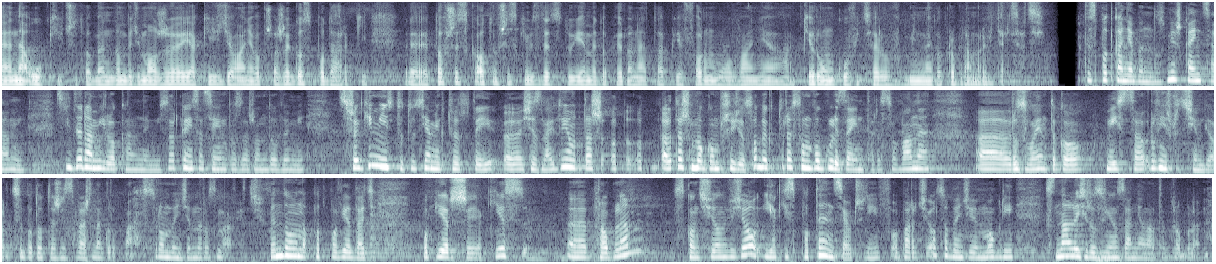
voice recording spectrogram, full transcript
nauki, czy to będą być może jakieś działania w obszarze gospodarki. E, To wszystko, o tym wszystkim zdecydujemy dopiero na etapie formułowania kierunków i celów gminnego programu rewitalizacji. Te spotkania będą z mieszkańcami, z liderami lokalnymi, z organizacjami pozarządowymi, z wszelkimi instytucjami, które tutaj e, się znajdują, ale też mogą przyjść osoby, które są w ogóle zainteresowane e, rozwojem tego miejsca, również przedsiębiorcy, bo to też jest ważna grupa, z którą będziemy rozmawiać. Będą podpowiadać po pierwsze, jaki jest e, problem, skąd się on wziął i jaki jest potencjał, czyli w oparciu o co będziemy mogli znaleźć rozwiązania na te problemy.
